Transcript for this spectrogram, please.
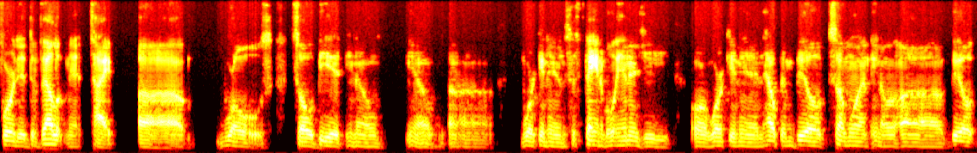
for the development type uh, roles. So be it you know you know uh, working in sustainable energy or working in helping build someone you know uh, build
